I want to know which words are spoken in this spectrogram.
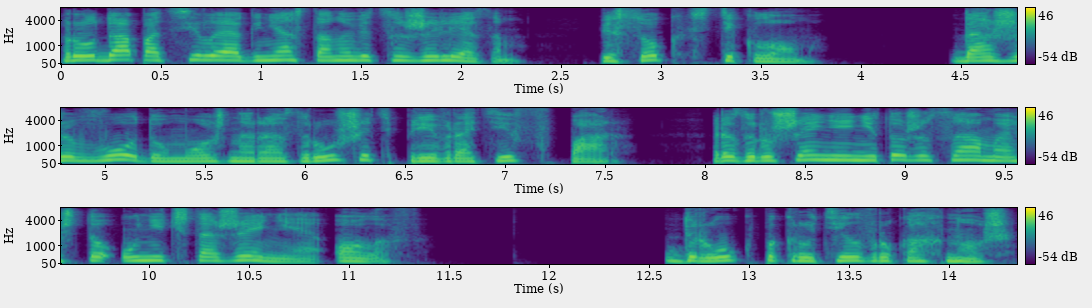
Руда под силой огня становится железом, песок — стеклом. Даже воду можно разрушить, превратив в пар. Разрушение не то же самое, что уничтожение, Олаф. Друг покрутил в руках нож.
